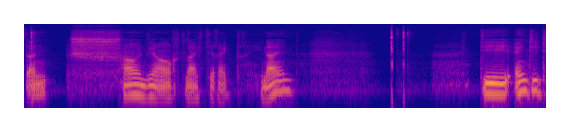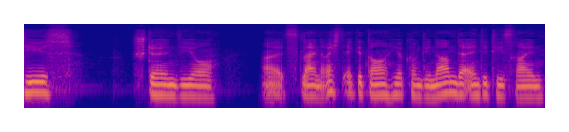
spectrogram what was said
dann schauen wir auch gleich direkt hinein. Die Entities stellen wir als kleine Rechtecke dar. Hier kommen die Namen der Entities rein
